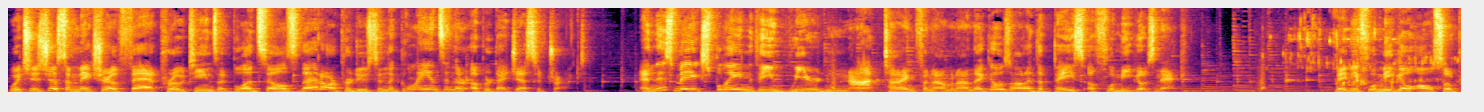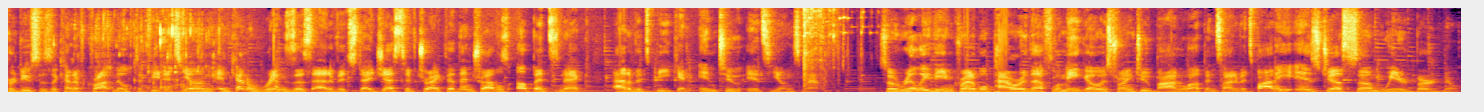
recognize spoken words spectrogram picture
which is just a mixture of fat, proteins, and blood cells that are produced in the glands in their upper digestive tract. And this may explain the weird knot tying phenomenon that goes on at the base of Flamigo's neck. Maybe Flamigo also produces a kind of crop milk to feed its young and kind of wrings this out of its digestive tract that then travels up its neck, out of its beak, and into its young's mouth. So really the incredible power that Flamigo is trying to bottle up inside of its body is just some weird bird milk.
